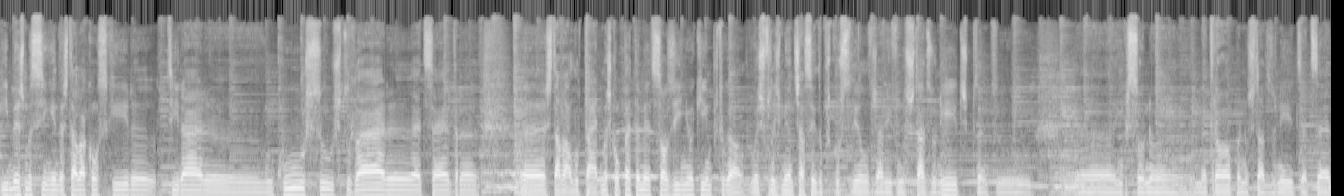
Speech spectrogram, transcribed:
E mesmo assim ainda estava a conseguir eh, tirar eh, um curso, estudar, eh, etc. estava a lutar, mas completamente sozinho aqui em Portugal. Hoje, felizmente, já sei do percurso dele, já vive nos Estados Unidos, portanto, ingressou no, na tropa nos Estados Unidos, etc.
